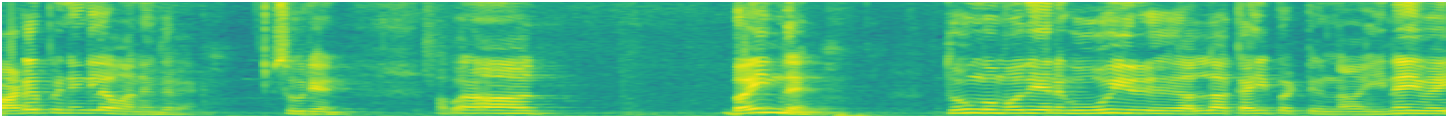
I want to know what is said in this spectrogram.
படைப்பினங்களை வணங்குறேன் சூரியன். அப்போ நான் பயந்தேன். தூங்கும் போது எனக்கு உயிர் எல்லாம் கைப்பட்டு நான் இணை வை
